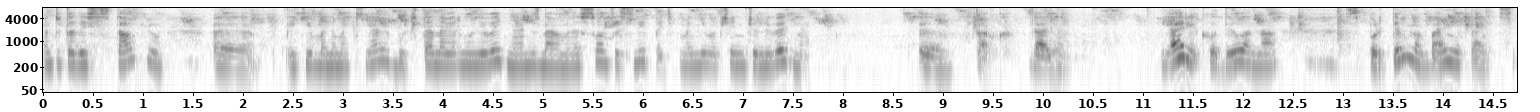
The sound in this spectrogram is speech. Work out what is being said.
Я тут десь ставлю, е, який в мене макіяж, бо тут, мабуть, не видно. Я не знаю, мене сонце сліпить, мені взагалі нічого не видно. Е, так, далі. Я рік ходила на спортивно-бальні танці.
